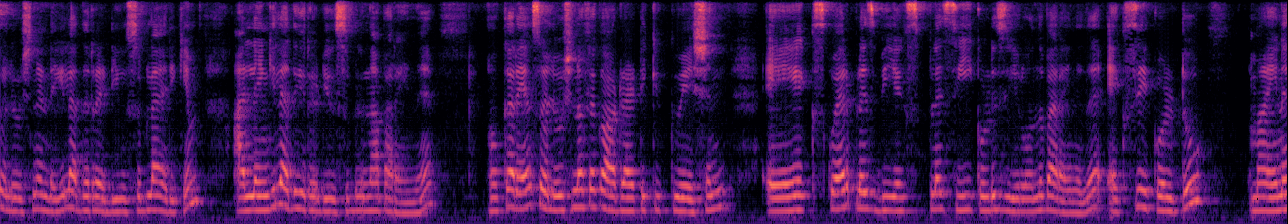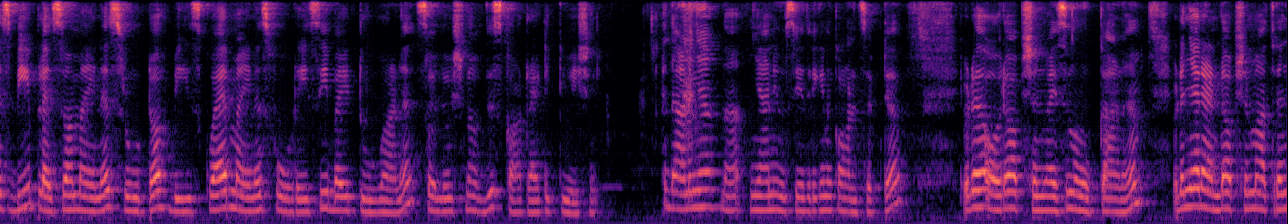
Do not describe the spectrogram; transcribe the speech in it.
സൊല്യൂഷൻ ഉണ്ടെങ്കിൽ അത് റെഡ്യൂസിബിൾ ആയിരിക്കും. അല്ലെങ്കിൽ അത് ഇറഡ്യൂസിബിൾ എന്നാണ് പറയുന്നത് നമുക്കറിയാം solution of a quadratic equation a x square plus b x plus c equal to zero എന്ന് പറയുന്നത് x equal to minus b plus or minus root of b square minus four a c by two ആണ് solution of this quadratic equation ഇതാണ് ഞാൻ ഞാൻ യൂസ് ചെയ്തിരിക്കുന്ന കോൺസെപ്റ്റ് ഇവിടെ ഓരോ ഓപ്ഷൻ വൈസ് നോക്കുകയാണ് ഇവിടെ ഞാൻ രണ്ട് ഓപ്ഷൻ മാത്രം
